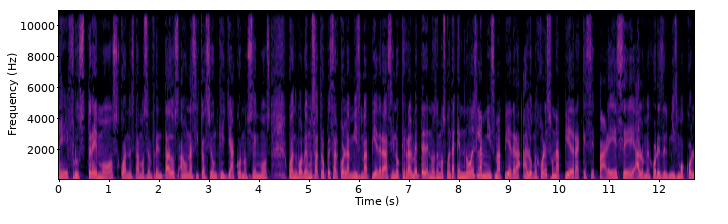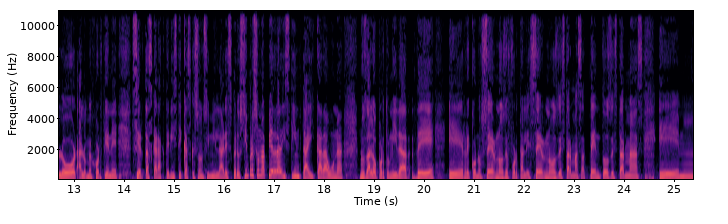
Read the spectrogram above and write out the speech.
eh, frustremos cuando estamos enfrentados a una situación que ya conocemos, cuando volvemos a tropezar con la misma piedra, sino que realmente nos demos cuenta que no es la misma piedra. A lo mejor es una piedra que se parece, a lo mejor es del mismo color, a lo mejor tiene ciertas características que son similares, pero siempre es una piedra distinta y cada una nos da la oportunidad de eh, reconocernos, de fortalecernos, de estar más atentos, de estar más, eh,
